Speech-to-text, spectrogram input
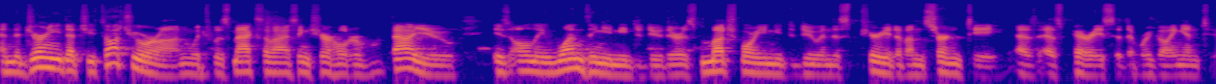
and the journey that you thought you were on, which was maximizing shareholder value, is only one thing you need to do. There is much more you need to do in this period of uncertainty, as as Perry said that we're going into.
